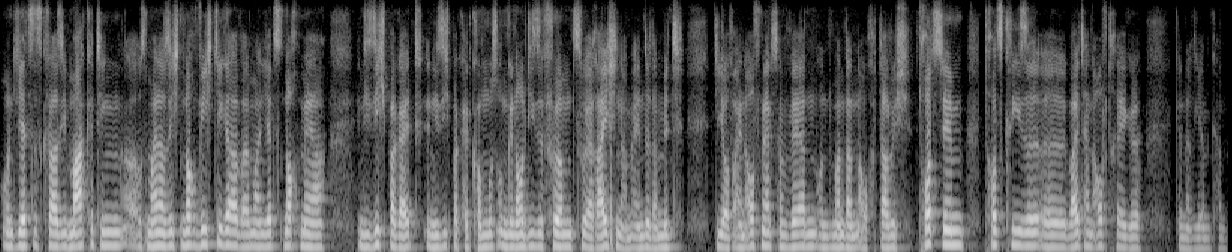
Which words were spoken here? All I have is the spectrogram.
Und jetzt ist quasi Marketing aus meiner Sicht noch wichtiger, weil man jetzt noch mehr in die Sichtbarkeit, in die Sichtbarkeit kommen muss, um genau diese Firmen zu erreichen am Ende, damit die auf einen aufmerksam werden und man dann auch dadurch trotzdem, trotz Krise, äh, weiterhin Aufträge generieren kann.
